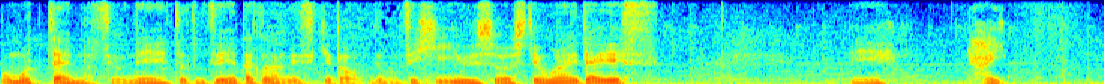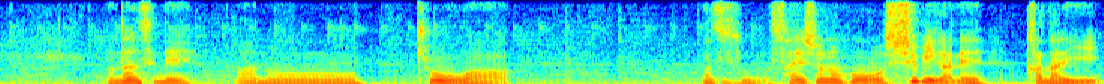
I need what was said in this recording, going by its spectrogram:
思っちゃいますよね。ちょっと贅沢なんですけどでも是非優勝してもらいたいです。ね、はい、まあ、なんせねあのー、今日はまずその最初の方守備がねかなり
